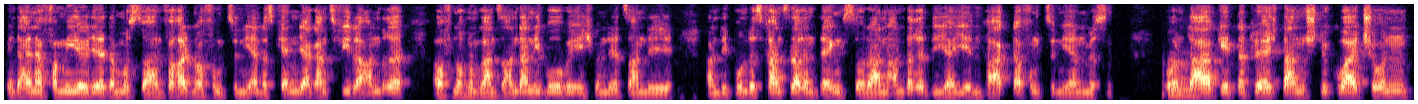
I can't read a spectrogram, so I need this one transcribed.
in deiner Familie, da musst du einfach halt noch funktionieren. Das kennen ja ganz viele andere auf noch einem ganz anderen Niveau wie ich. Wenn du jetzt an die, an die Bundeskanzlerin denkst oder an andere, die ja jeden Tag da funktionieren müssen. Und mhm. da geht natürlich dann ein Stück weit schon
